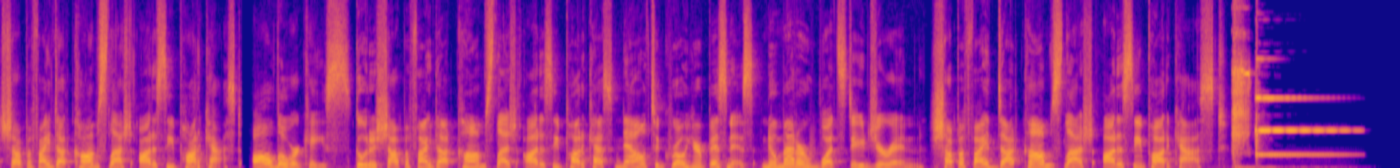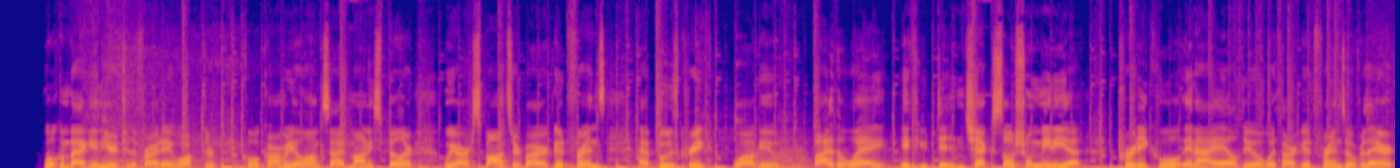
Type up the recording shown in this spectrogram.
shopify.com slash odyssey podcast, all lowercase. Go to shopify.com slash odyssey podcast now to grow your business, no matter what stage you're in. Shopify.com slash odyssey podcast. Welcome back in here to the Friday walkthrough. Cole Carmody alongside Monte Spiller. We are sponsored by our good friends at Booth Creek Wagyu. By the way, if you didn't check social media, pretty cool NIL deal with our good friends over there.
